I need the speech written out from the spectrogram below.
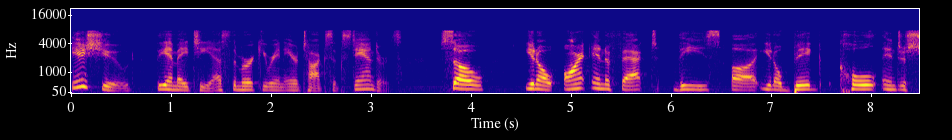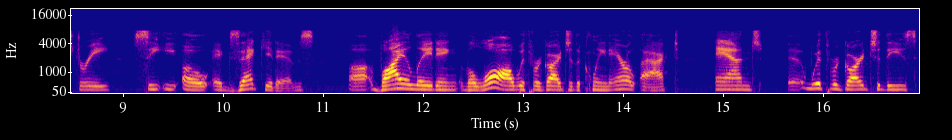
issued the MATS, the Mercury and Air Toxic Standards. So, you know, aren't in effect these, uh, you know, big coal industry CEO executives uh, violating the law with regard to the Clean Air Act and uh, with regard to these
